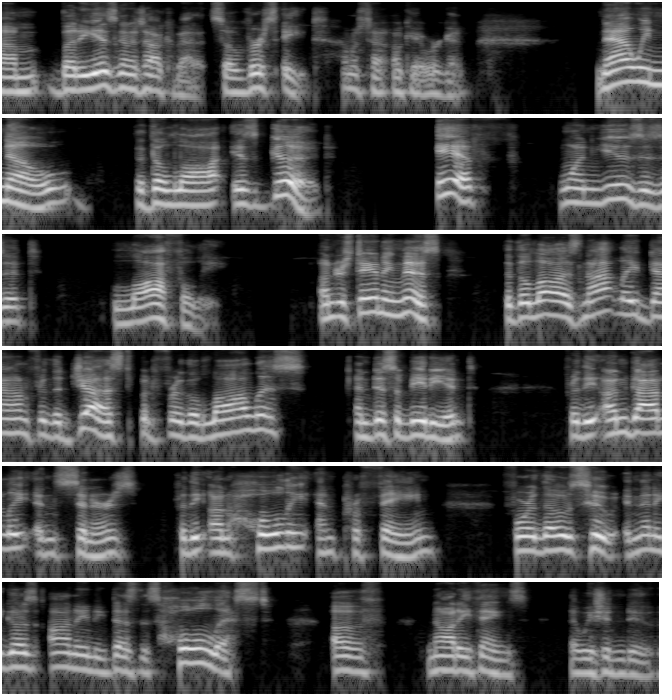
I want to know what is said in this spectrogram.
Um, but he is going to talk about it. So, verse 8, how much time? Okay, we're good. Now we know that the law is good if one uses it lawfully. Understanding this, that the law is not laid down for the just, but for the lawless and disobedient, for the ungodly and sinners, for the unholy and profane, for those who, and then he goes on and he does this whole list of naughty things that we shouldn't do.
